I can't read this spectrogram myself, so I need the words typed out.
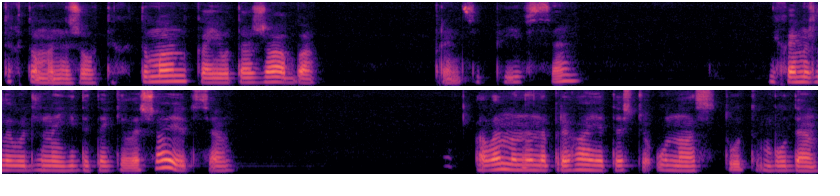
Та хто в мене жовтих? Туманка і ота жаба. В принципі, все. Нехай, можливо, джунаїди так і лишаються. Але мене напрягає те, що у нас тут буде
